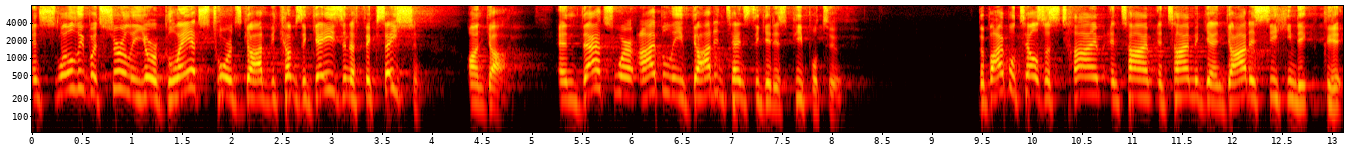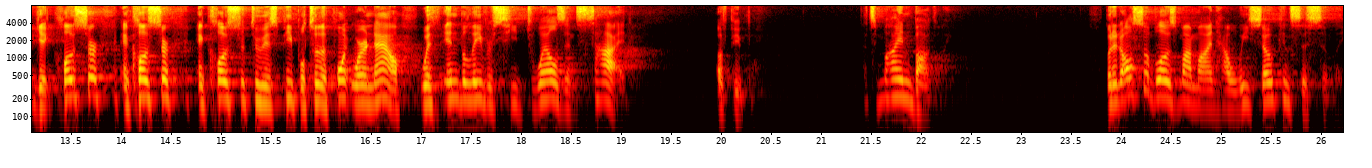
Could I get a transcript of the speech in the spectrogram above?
And slowly but surely, your glance towards God becomes a gaze and a fixation on God. And that's where I believe God intends to get his people to. The Bible tells us time and time and time again, God is seeking to get closer and closer and closer to his people to the point where now, within believers, he dwells inside of people. That's mind boggling. But it also blows my mind how we so consistently,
